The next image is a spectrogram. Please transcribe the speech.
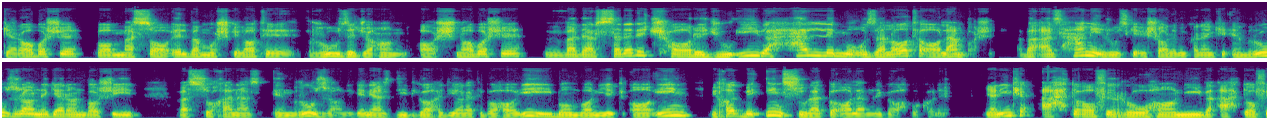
گرا باشه با مسائل و مشکلات روز جهان آشنا باشه و در صدد چارجویی و حل معضلات عالم باشه. و از همین روز که اشاره می‌کنن که امروز را نگران باشید و سخن از امروز را یعنی از دیدگاه دیانت بهایی به عنوان یک آین می‌خواد به این صورت به عالم نگاه بکنه. یعنی اینکه اهداف روحانی و اهداف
